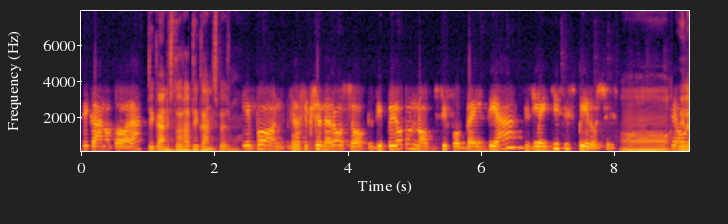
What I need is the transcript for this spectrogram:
Τι κάνω τώρα; Τι κάνεις τώρα, τι κάνεις, πες μου. Λοιπόν, θα σε ξενερώσω. Διπλώνω ψηφοδέλτια της λαϊκής συσπήρωση. Α, Σε δηλαδή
